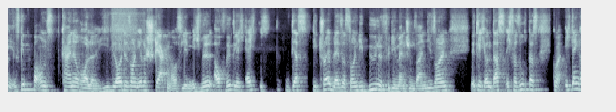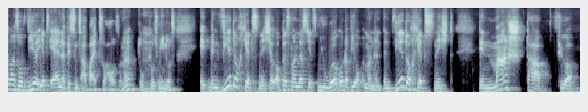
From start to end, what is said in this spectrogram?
es gibt bei uns keine Rolle. Die Leute sollen ihre Stärken ausleben. Ich will auch wirklich echt, ich, das, die Trailblazers sollen die Bühne für die Menschen sein. Die sollen wirklich, und das, ich versuche das, guck mal, ich denke mal so, wir jetzt eher in der Wissensarbeit zu Hause, ne? So mhm. plus minus. Ey, wenn wir doch jetzt nicht, ob das man das jetzt New Work oder wie auch immer nennt, wenn wir doch jetzt nicht den Maßstab für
